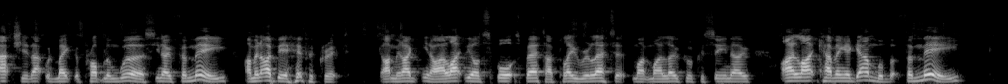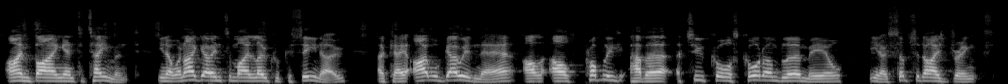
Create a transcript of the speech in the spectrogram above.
Actually, that would make the problem worse. You know, for me, I mean, I'd be a hypocrite I mean, I you know I like the odd sports bet. I play roulette at my, my local casino. I like having a gamble, but for me, I'm buying entertainment. You know, when I go into my local casino, okay, I will go in there. I'll I'll probably have a, a two course cordon bleu meal. You know, subsidized drinks,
